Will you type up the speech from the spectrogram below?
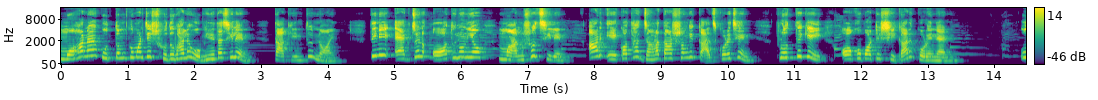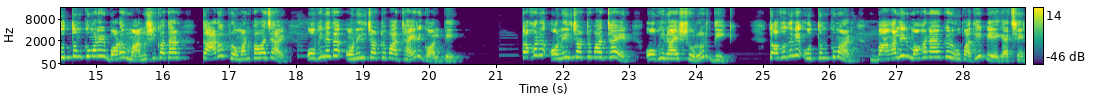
মহানায়ক উত্তম কুমার যে শুধু ভালো অভিনেতা ছিলেন, তা কিন্তু নয়। তিনি একজন অতুলনীয় মানুষও ছিলেন আর এ কথা যাঁরা তাঁর সঙ্গে কাজ করেছেন, প্রত্যেকেই অকপটে স্বীকার করে নেন। উত্তম কুমারের বড় মানসিকতার তারও প্রমাণ পাওয়া যায় অভিনেতা অনিল চট্টোপাধ্যায়ের গল্পে। তখন অনিল চট্টোপাধ্যায়ের অভিনয়ের শুরুর দিক। ততদিনে উত্তম কুমার বাঙালির মহানায়কের উপাধি পেয়ে গেছেন।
